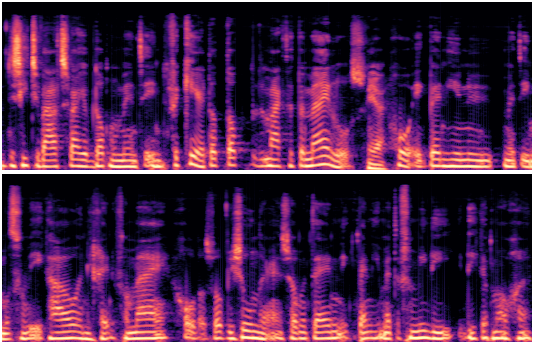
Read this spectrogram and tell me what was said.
de situatie waar je op dat moment in verkeert. Dat, dat maakt het bij mij los. Ja. Goh, ik ben hier nu met iemand van wie ik hou en diegene van mij. Goh, dat is wel bijzonder. En zometeen, ik ben hier met de familie die ik heb mogen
